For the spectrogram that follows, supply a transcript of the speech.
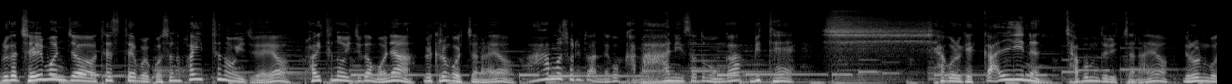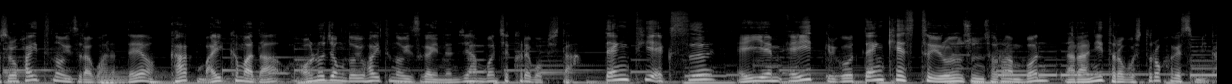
우리가 제일 먼저 테스트해 볼 것은 화이트 노이즈예요. 화이트 노이즈가 뭐냐? 왜 그런 거 있잖아요. 아무 소리도 안 내고 가만히 있어도 뭔가 밑에 시 하고 이렇게 깔리는 잡음들 있잖아요. 이런 것을 화이트 노이즈라고 하는데요. 각 마이크마다 어느 정도의 화이트 노이즈가 있는지 한번 체크해 봅시다. 땡TX, AM8 그리고 땡캐스트 이런 순서로 한번 나란히 들어보시도록 하겠습니다.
